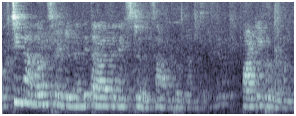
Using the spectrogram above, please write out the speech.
ఒక చిన్న అనౌన్స్మెంట్ ఉందండి తర్వాత next song program party program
